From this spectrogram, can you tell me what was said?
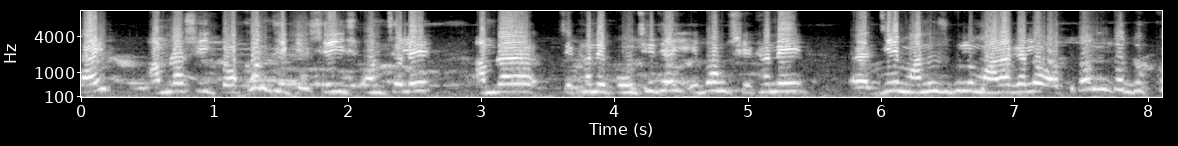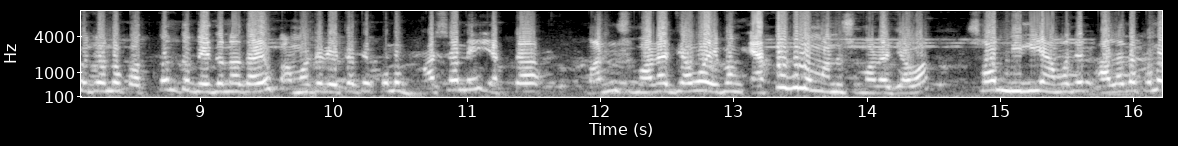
পাই আমরা সেই তখন থেকে, সেই অঞ্চলে আমরা সেখানে পৌঁছে যাই এবং সেখানে যে মানুষগুলো মারা গেল অত্যন্ত দুঃখজনক, অত্যন্ত বেদনাদায়ক, আমাদের এটাতে কোনো ভাষা নেই, একটা মানুষ মারা যাওয়া এবং এতগুলো মানুষ মারা যাওয়া, সব মিলিয়ে আমাদের আলাদা কোনো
